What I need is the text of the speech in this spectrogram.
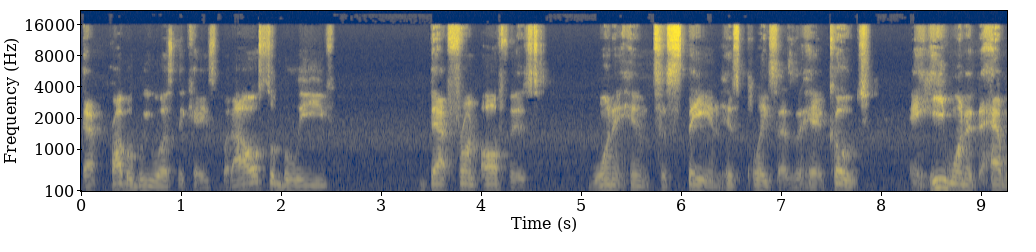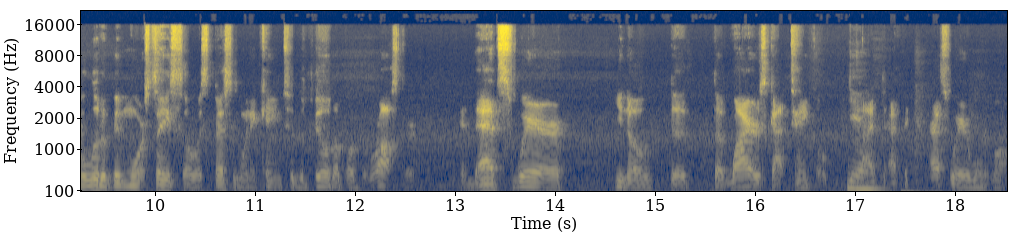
that probably was the case. But I also believe that front office wanted him to stay in his place as a head coach and he wanted to have a little bit more say so, especially when it came to the buildup of the roster, and that's where, you know, the the wires got tangled. Yeah. I, I think that's where it went wrong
